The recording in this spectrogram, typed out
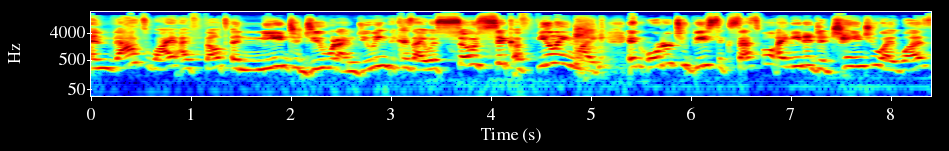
And that's why I felt a need to do what I'm doing because I was so sick of feeling like in order to be successful, I needed to change who I was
